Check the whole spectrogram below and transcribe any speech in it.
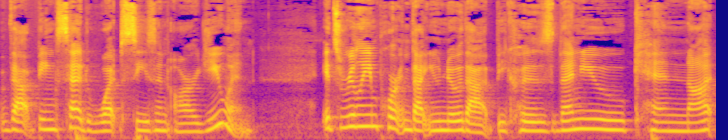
that being said, what season are you in? It's really important that you know that because then you cannot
